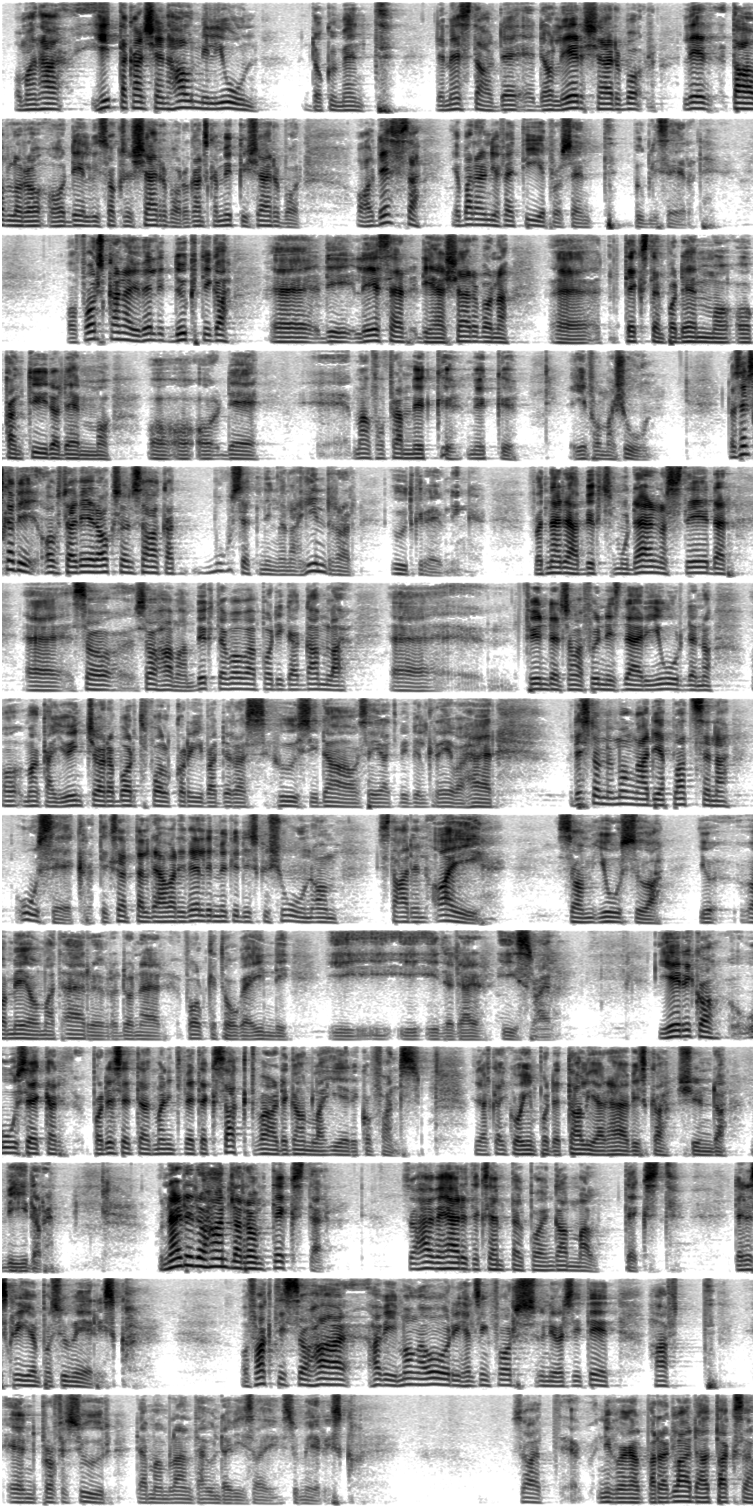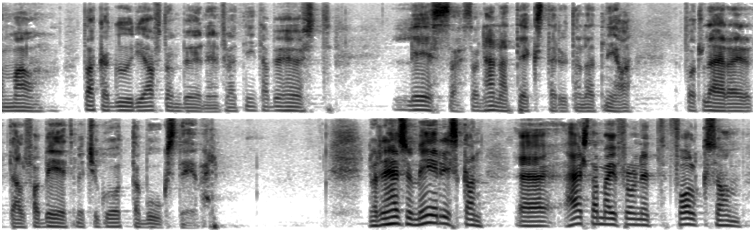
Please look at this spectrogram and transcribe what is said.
Och man har hittat kanske en halv miljon dokument. Det mesta av det är lerskärvor, lertavlor och, och delvis också skärvor och ganska mycket skärvor. Och av dessa är bara ungefär 10 procent publicerade. Och forskarna är väldigt duktiga. Eh, de läser de här skärvorna, eh, texten på dem och, och kan tyda dem och, och, och, och det, eh, man får fram mycket, mycket information. Och sen ska vi observera också en sak att bosättningarna hindrar utgrävning. För när det har byggts moderna städer eh, så, så har man byggt dem ovanpå de gamla eh, fynden som har funnits där i jorden och, och man kan ju inte köra bort folk och riva deras hus idag och säga att vi vill gräva här. Det står med många av de platserna osäkra. Till exempel det har varit väldigt mycket diskussion om staden Ai som Josua var med om att erövra då när folket tågade in i, i, i, i det där Israel. Jeriko osäker på det sättet att man inte vet exakt var det gamla Jeriko fanns. Jag ska inte gå in på detaljer här, vi ska skynda vidare. Och när det då handlar om texter så har vi här ett exempel på en gammal text. Den är skriven på sumeriska. Och faktiskt så har, har vi i många år i Helsingfors universitet haft en professur där man bland annat har undervisat i sumeriska. Så att eh, ni får vara glada och tacksamma och tacka Gud i aftonbönen för att ni inte har behövt läsa sådana här texter utan att ni har fått lära er ett alfabet med 28 bokstäver. Den här sumeriskan eh, härstammar ju från ett folk som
